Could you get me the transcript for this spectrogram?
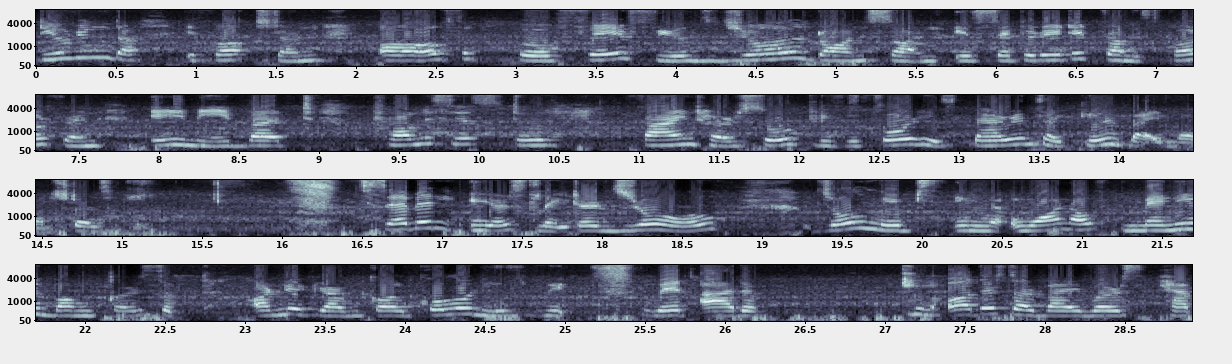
During the evacuation of uh, Fairfield, Joel Dawson is separated from his girlfriend Amy but promises to find her shortly before his parents are killed by monsters. Seven years later, Joel, Joel lives in one of many bunkers underground called colonies where other, other survivors have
